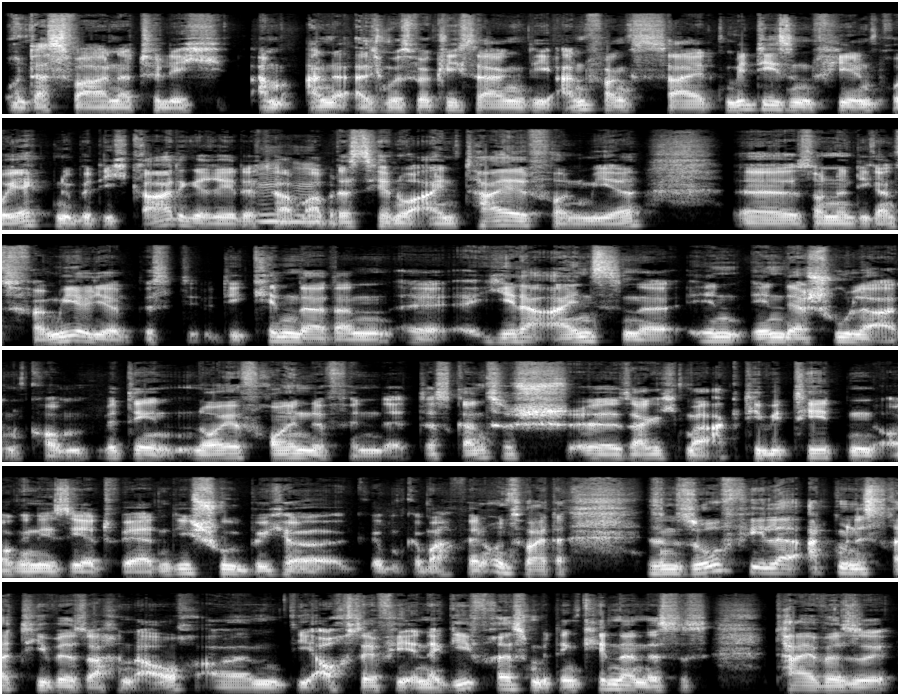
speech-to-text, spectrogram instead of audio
Und das war natürlich am, also ich muss wirklich sagen, die Anfangszeit mit diesen vielen Projekten, über die ich gerade geredet mhm. habe, aber das ist ja nur ein Teil von mir, äh, sondern die ganze Familie, bis die, die Kinder dann äh, jeder Einzelne in, in der Schule ankommen, mit den neue Freunde findet, das ganze, äh, sage ich mal, Aktivitäten organisiert werden, die Schulbücher ge gemacht werden und so weiter. Es sind so viele administrative Sachen auch, ähm, die auch sehr viel Energie fressen. Mit den Kindern ist es teilweise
